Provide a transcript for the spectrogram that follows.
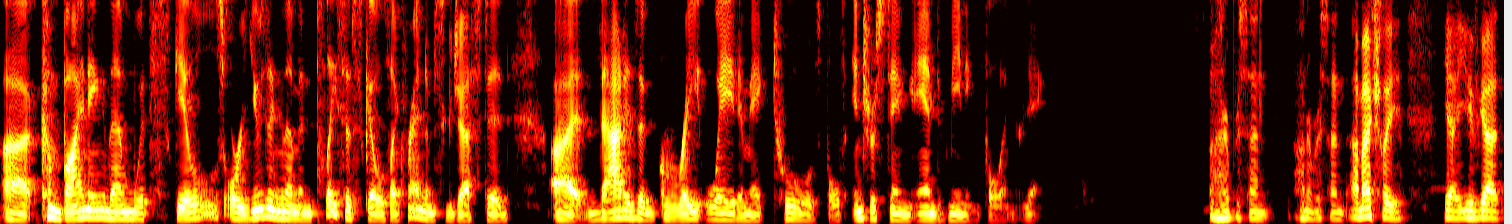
Uh, combining them with skills or using them in place of skills, like Random suggested, uh, that is a great way to make tools both interesting and meaningful in your game. 100%. 100%. I'm actually, yeah, you've got,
